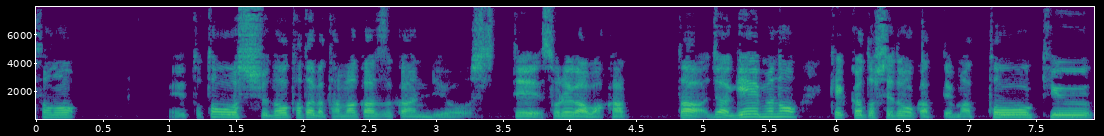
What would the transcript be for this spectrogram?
その、えっ、ー、と、投手の、例えば球数管理をして、それが分かった。じゃあゲームの結果としてどうかっていう、まあ投球、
